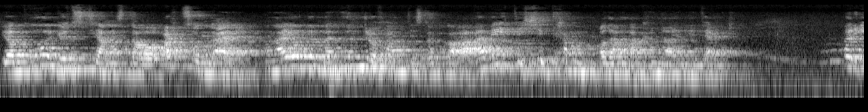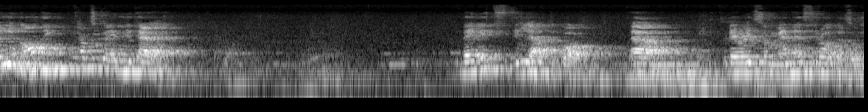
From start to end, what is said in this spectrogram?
Vi har gode gudstjenester og alt sånt der. Men jeg jobber med 150 stykker. Jeg vet ikke hvem av dem jeg kunne ha invitert. Jeg har ingen aning hvem skal jeg invitere. Det er litt stille etterpå. Um, for det er jo liksom menighetsrådet som,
